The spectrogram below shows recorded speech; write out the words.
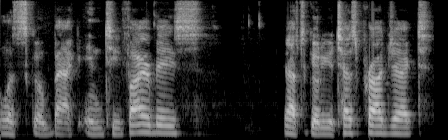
let's go back into Firebase. You have to go to your test project.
